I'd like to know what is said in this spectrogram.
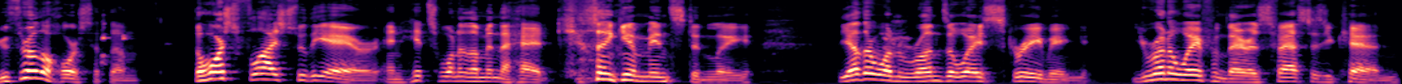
You throw the horse at them. The horse flies through the air and hits one of them in the head, killing him instantly. The other one runs away screaming. You run away from there as fast as you can.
